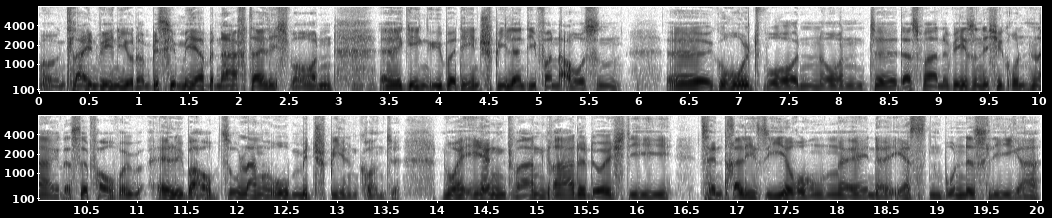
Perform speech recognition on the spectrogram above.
ein klein wenig oder ein bisschen mehr benachteiligt worden mhm. äh, gegenüber den Spielern, die von außen äh, geholt wurden. Und äh, das war eine wesentliche Grundlage, dass der VfL überhaupt so lange oben mitspielen konnte. Nur irgendwann gerade durch die Zentralisierung äh, in der ersten Bundesliga,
